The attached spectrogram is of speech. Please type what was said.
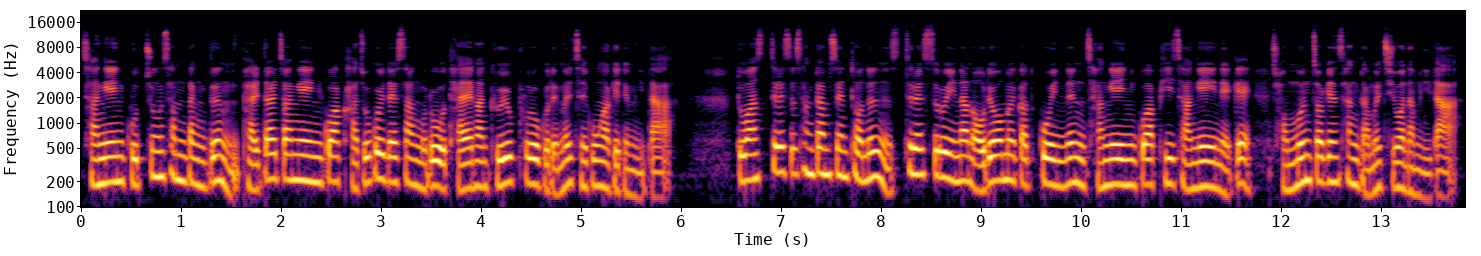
장애인 고충 3당 등 발달장애인과 가족을 대상으로 다양한 교육 프로그램을 제공하게 됩니다. 또한 스트레스 상담센터는 스트레스로 인한 어려움을 갖고 있는 장애인과 비장애인에게 전문적인 상담을 지원합니다.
